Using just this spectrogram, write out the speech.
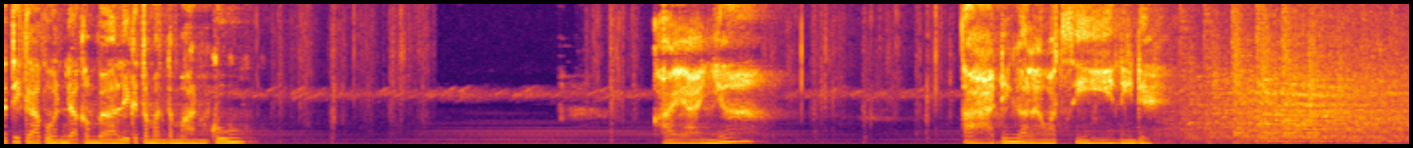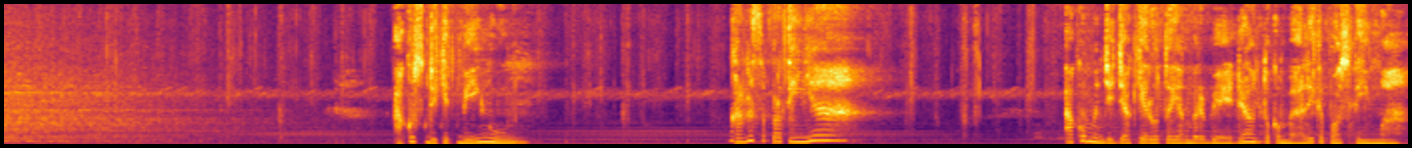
Ketika aku hendak kembali ke teman-temanku, Kayaknya tadi nggak lewat sini deh. Aku sedikit bingung. Karena sepertinya aku menjejaki rute yang berbeda untuk kembali ke pos 5.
